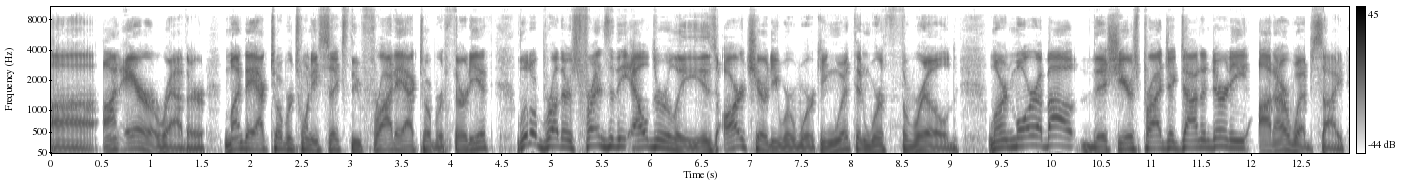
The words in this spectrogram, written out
uh, on air rather Monday, October 26th through Friday, October 30th. Little Brothers Friends of the Elderly is our charity we're working with, and we're thrilled. Learn more about this year's Project Down and Dirty on our website.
